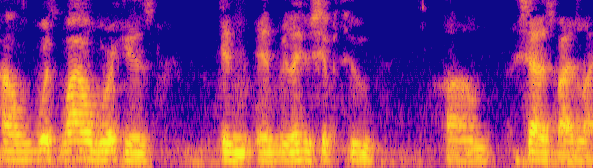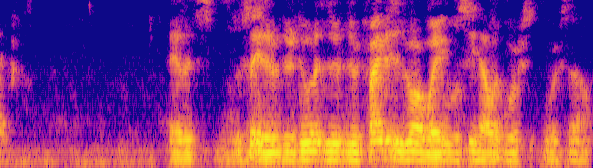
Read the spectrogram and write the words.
how worthwhile work is in in relationship to um, a satisfied life. And it's let's say they're, they're doing it. They're, they're trying it in Norway. We'll see how it works works out.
